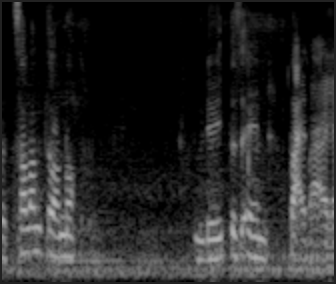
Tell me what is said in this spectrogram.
तर चला मित्रांनो व्हिडिओ इथंच एंड बाय बाय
